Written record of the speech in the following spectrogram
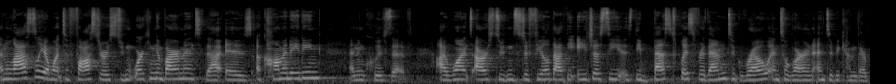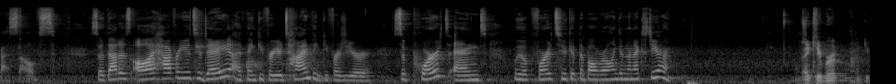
And lastly, I want to foster a student working environment that is accommodating and inclusive. I want our students to feel that the HSC is the best place for them to grow and to learn and to become their best selves. So that is all I have for you today. I thank you for your time, thank you for your support, and we look forward to get the ball rolling in the next year. Thank you, Brooke. Thank you.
